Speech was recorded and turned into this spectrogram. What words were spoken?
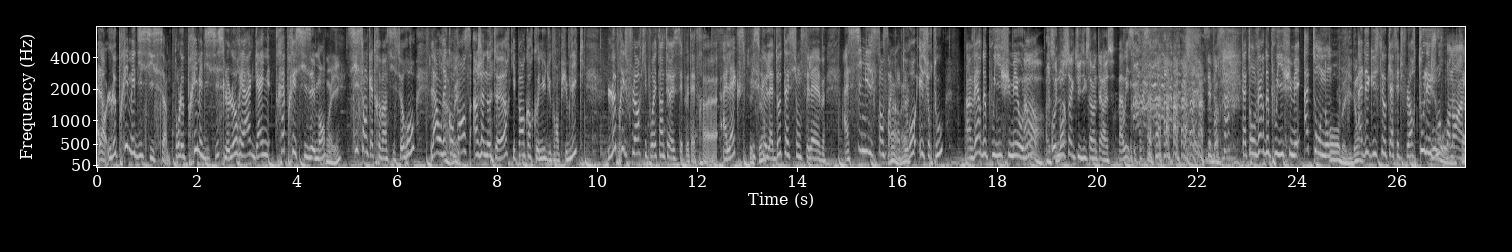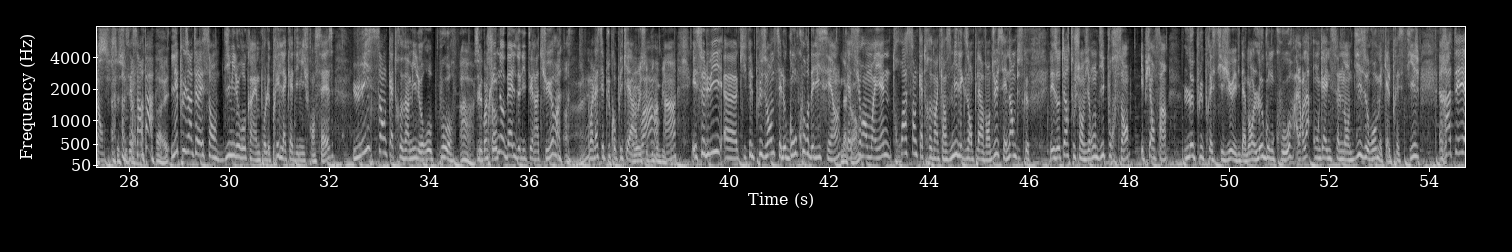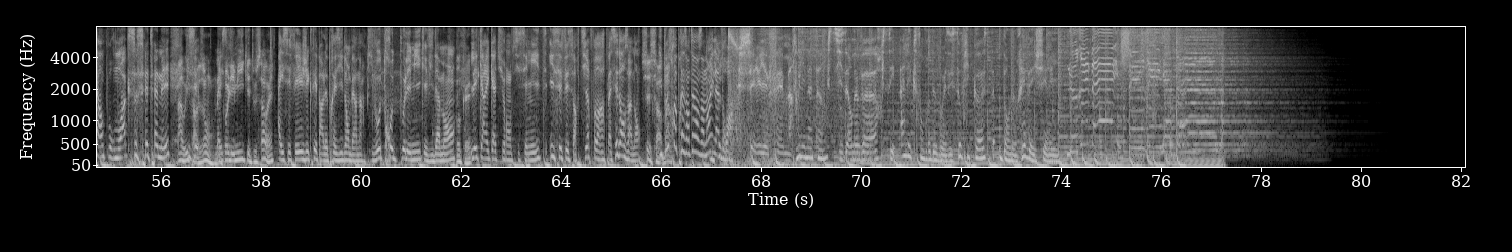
Alors, le prix Médicis. Pour le prix Médicis, le lauréat gagne très précisément Oui. 686 euros. Là, on Ah récompense un jeune auteur qui n'est pas encore connu du grand public. Le prix de Flore qui pourrait t'intéresser peut-être, euh, Alex, puisque sûr. la dotation s'élève à 6150 Ah, ouais. euros et surtout un verre de pouilly fumé au long. Ah, c'est pour ça que tu dis que ça m'intéresse. Bah oui, c'est pour ça. c'est pour ça. T'as ton verre de pouilly fumé à ton nom. Oh, bah dis donc. À déguster au café de Flore tous les jours Oh, pendant la un an. c'est sympa. Ah ouais. Les plus intéressants, 10 000 euros quand même pour le prix de l'Académie française, 880 000 euros pour Ah, le quoi prix Nobel de littérature. Voilà, c'est plus compliqué à Oui, avoir. plus compliqué. hein. Et celui euh, qui fait le plus vendre, c'est le Goncourt des lycéens, qui assure en moyenne 395 000 exemplaires vendus. C'est énorme puisque les auteurs touchent environ 10%. Et puis enfin, le plus prestigieux, évidemment, le Goncourt. Alors là, on gagne seulement 10 euros, mais quel prestige. Raté hein, pour Moix cette année. Ah oui, t'as raison. Bah, Les polémiques et tout ça, ouais. ah, il s'est fait éjecter par le président Bernard Pivot. Trop de polémiques, évidemment. Les caricatures antisémites. Il s'est fait sortir. Faudra repasser dans un an. C'est ça. Il peut bah. se représenter dans un an, il, a le droit. Chérie FM. Tous les matins, 6h-9h, c'est Alexandre Devoise et Sophie Coste dans Le Réveil Chérie. Le réveil,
